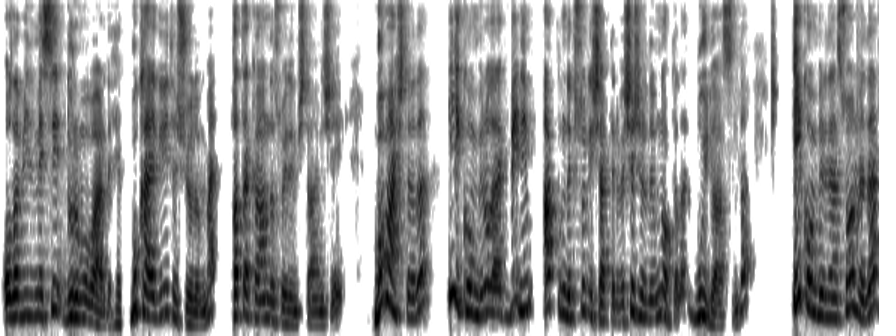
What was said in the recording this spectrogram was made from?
olabilmesi durumu vardı hep. Bu kaygıyı taşıyordum ben. Hatta Kaan da söylemişti aynı şeyi. Bu maçta da ilk 11 olarak benim aklımdaki soru işaretleri ve şaşırdığım noktalar buydu aslında. İlk 11'den sonra da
